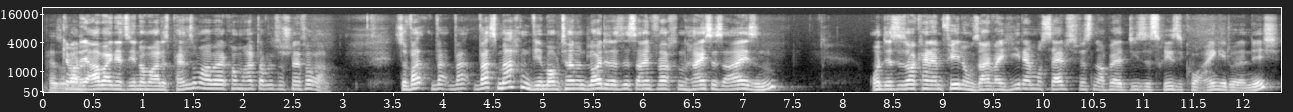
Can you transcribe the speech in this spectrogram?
Personal. Genau, die arbeiten jetzt ihr normales Pensum, aber kommen halt doppelt so schnell voran. So, was, was, was machen wir momentan? Und Leute, das ist einfach ein heißes Eisen. Und es soll keine Empfehlung sein, weil jeder muss selbst wissen, ob er dieses Risiko eingeht oder nicht.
